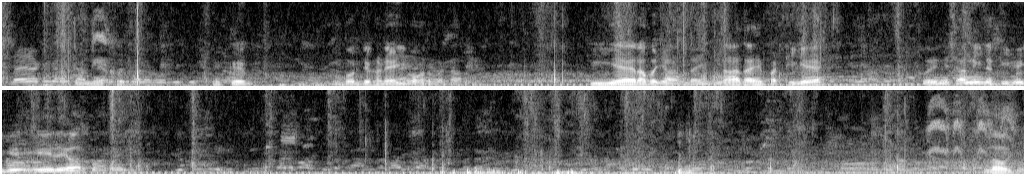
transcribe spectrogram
ਦੇਖੋ ਜੀ, ਇੱਕ ਬੁਰਜ ਖੜਿਆ ਜੀ ਬਹੁਤ ਵੱਡਾ। ਕੀ ਹੈ, ਰੱਬ ਜਾਣਦਾ ਜੀ। ਨਾ ਤਾਂ ਇਹ ਪੱਠੀ ਹੈ, ਕੋਈ ਨਿਸ਼ਾਨੀ ਲੱਗੀ ਹੋਈ ਹੈ, ਇਹ ਇਹਦੇ ਆਰ ਪਾਰ ਹੈ ਜੀ ਲਓ ਜੀ।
